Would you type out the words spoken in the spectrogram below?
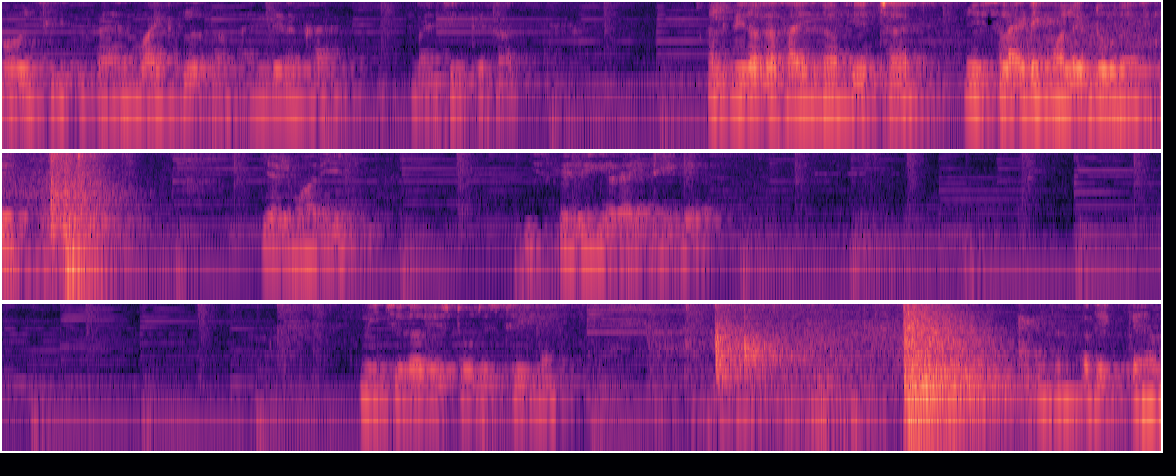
और इसलिए फ़ैन वाइट कलर का फ़ैन दे रखा है मैचिंग के साथ। अलमीरा का साइज़ काफ़ी अच्छा है। ये स्लाइडिंग वाले डोर हैं इसके। ये अलमारी है। इसके भी गहराई ठीक है। नीचे का भी स्टोरेज ठीक है। इधर का देखते हैं हम।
